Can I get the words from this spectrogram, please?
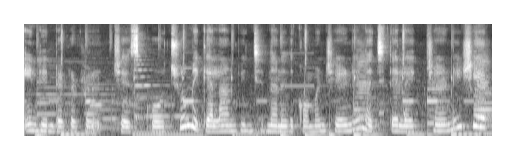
ఇంటిని డెకరేట్ చేసుకోవచ్చు. మీకు ఎలా అనిపించింది అనేది కామెంట్ చేయండి నచ్చితే లైక్ చేయండి షేర్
